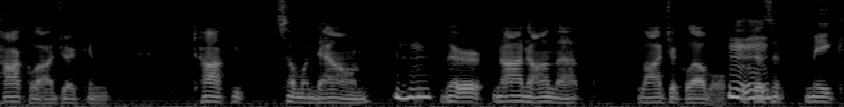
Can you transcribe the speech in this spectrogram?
talk logic and talk someone down, Mm-hmm. they're not on that logic level. Mm-mm. It doesn't make.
